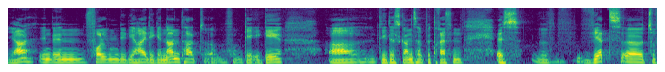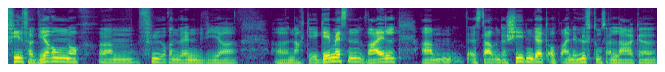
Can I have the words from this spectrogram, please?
ja, in den Folgen, die die Heidi genannt hat, äh, vom GEG, äh, die das Ganze betreffen. Es wird äh, zu viel Verwirrung noch ähm, führen, wenn wir nach GEG messen, weil ähm, es da unterschieden wird, ob eine Lüftungsanlage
